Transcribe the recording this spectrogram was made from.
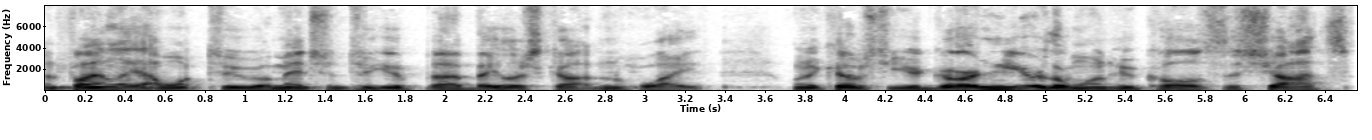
And finally, I want to mention to you uh, Baylor Scott and White. When it comes to your garden, you're the one who calls the shots.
